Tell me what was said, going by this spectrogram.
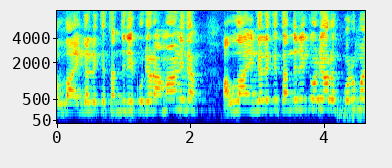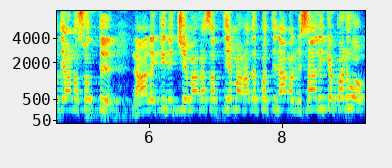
அல்லாஹ் எங்களுக்கு தந்திருக்கக்கூடிய ஒரு அமானிதம். அல்லாஹ் எங்களுக்கு தந்திருக்கக்கூடிய ஒரு பொறுமதியான சொத்து. நாளைக்கு நிச்சயமாக சத்தியமாக அதை பத்தி நாங்கள் விசாரிக்கப்படுவோம்.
